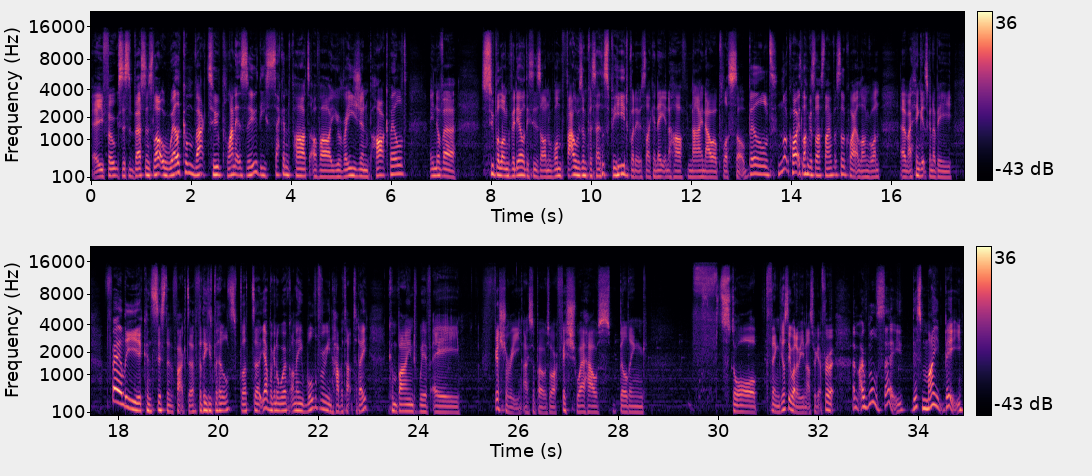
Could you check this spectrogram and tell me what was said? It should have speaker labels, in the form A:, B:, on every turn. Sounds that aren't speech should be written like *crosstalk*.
A: Hey folks, this is BestInSlot. Welcome back to Planet Zoo, the second part of our Eurasian park build. Another super long video. This is on 1000% *laughs* speed, but it was like an eight and a half, nine hour plus sort of build. Not quite as long as last time, but still quite a long one. Um, I think it's going to be fairly consistent factor for *laughs* these builds. But uh, yeah, we're going to work on a wolverine habitat today, combined with a fishery, I suppose, or a fish warehouse building store thing. You'll see what I mean as we get through it. Um, I will say this might be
